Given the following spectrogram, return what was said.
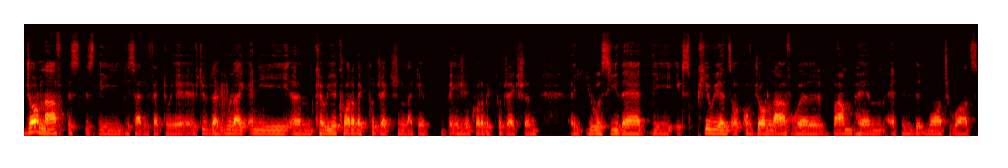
Jordan Love is, is the deciding factor here. If you like, mm-hmm. do like any um, career quarterback projection, like a Bayesian quarterback projection, uh, you will see that the experience of, of Jordan Love will bump him a little bit more towards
